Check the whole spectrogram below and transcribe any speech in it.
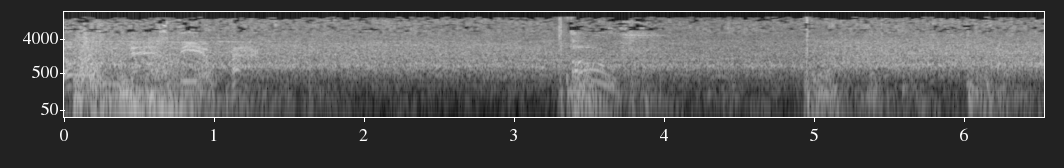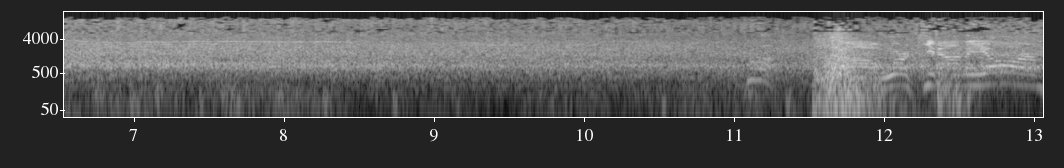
Oh, nasty impact. Oh, working on the arm.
